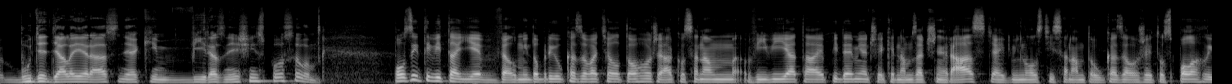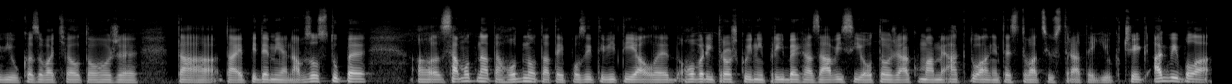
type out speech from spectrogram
bude ďalej rásť nejakým výraznejším spôsobom? Pozitivita je veľmi dobrý ukazovateľ toho, že ako sa nám vyvíja tá epidémia, čiže keď nám začne rásť, aj v minulosti sa nám to ukázalo, že je to spolahlivý ukazovateľ toho, že tá, tá epidémia na vzostupe. Samotná tá hodnota tej pozitivity ale hovorí trošku iný príbeh a závisí od toho, že akú máme aktuálne testovaciu stratégiu. Čiže ak by bola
